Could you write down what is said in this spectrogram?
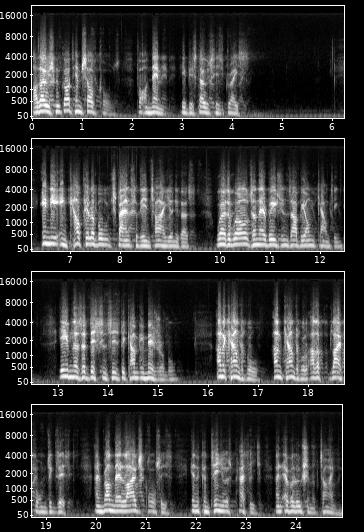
are those who God himself calls, for on them he bestows his grace. In the incalculable expanse of the entire universe, where the worlds and their regions are beyond counting, even as the distances become immeasurable, Unaccountable, uncountable other life forms exist and run their lives' courses in the continuous passage and evolution of time.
